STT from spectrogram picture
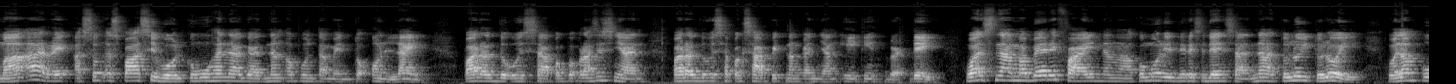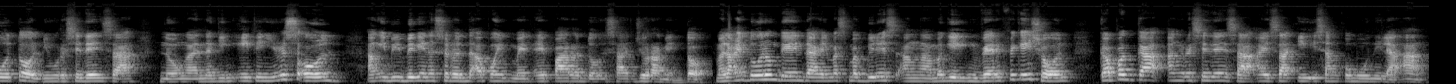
umaaari as soon as possible kumuha na agad ng apuntamento online para doon sa pagpaprocess niyan, para doon sa pagsapit ng kanyang 18th birthday. Once na ma-verify ng uh, community residenza na tuloy-tuloy, walang putol yung residenza nung uh, naging 18 years old, ang ibibigay ng sunod na appointment ay para doon sa juramento. Malaking tulong din dahil mas mabilis ang uh, magiging verification kapag ka ang residensya ay sa iisang komune laang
